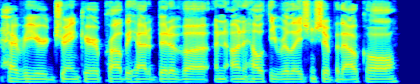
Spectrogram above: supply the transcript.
heavier drinker, probably had a bit of a, an unhealthy relationship with alcohol.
